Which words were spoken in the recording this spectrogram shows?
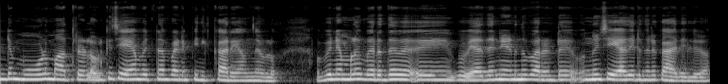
എന്റെ മോൾ മാത്രമേ ഉള്ളൂ. അവൾക്ക് ചെയ്യാൻ പറ്റുന്ന പണി ഇപ്പം എനിക്ക് അറിയാവുന്നേ ഉള്ളൂ അപ്പോൾ നമ്മൾ വെറുതെ വേദനയാണെന്ന് പറഞ്ഞിട്ട് ഒന്നും ചെയ്യാതിരുന്നൊരു കാര്യമില്ലല്ലോ.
